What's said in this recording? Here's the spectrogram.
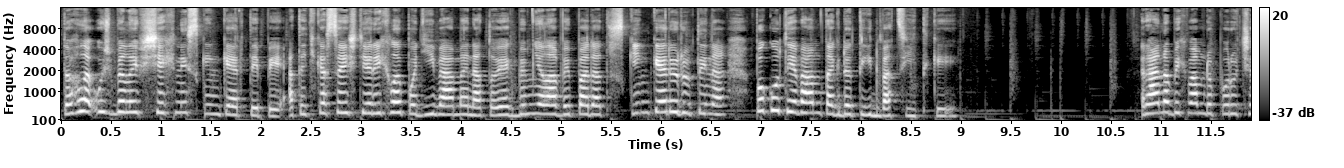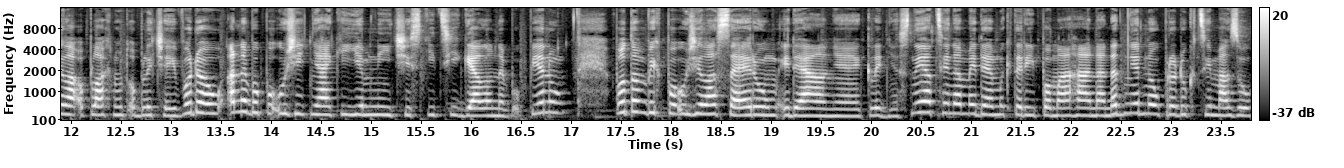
Tohle už byly všechny skincare typy a teďka se ještě rychle podíváme na to, jak by měla vypadat skincare rutina, pokud je vám tak do té dvacítky. Ráno bych vám doporučila opláchnout obličej vodou anebo použít nějaký jemný čistící gel nebo pěnu. Potom bych použila sérum, ideálně klidně s niacinamidem, který pomáhá na nadměrnou produkci mazu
